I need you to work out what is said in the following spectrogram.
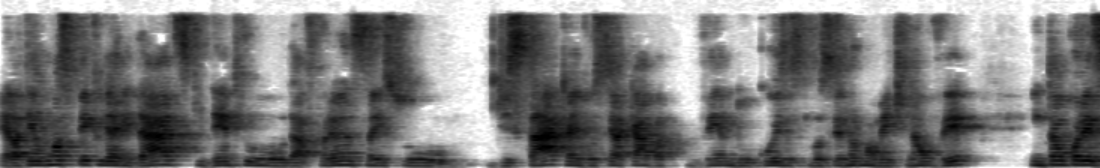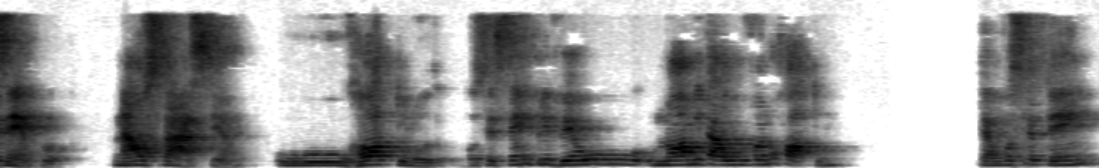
ela tem algumas peculiaridades que dentro da França isso destaca e você acaba vendo coisas que você normalmente não vê. Então, por exemplo, na Alsácia, o rótulo, você sempre vê o nome da uva no rótulo. Então, você tem.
